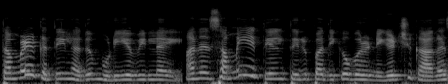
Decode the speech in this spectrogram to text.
தமிழகத்தில் அது முடியவில்லை. அந்த சமயத்தில் திருப்பதிக்கு ஒரு நிகழ்ச்சிக்காக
